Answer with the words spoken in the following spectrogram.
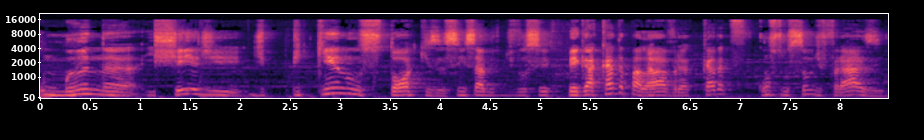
Humana e cheia de, de pequenos toques, assim, sabe? De você pegar cada palavra, cada construção de frase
